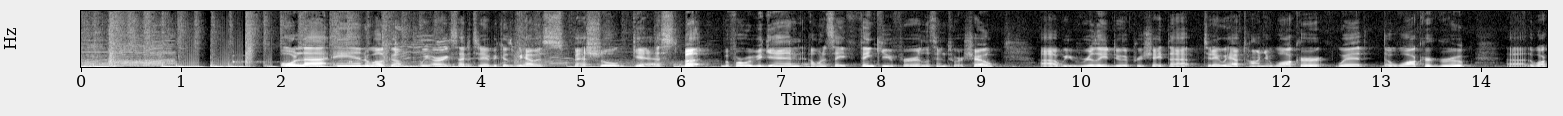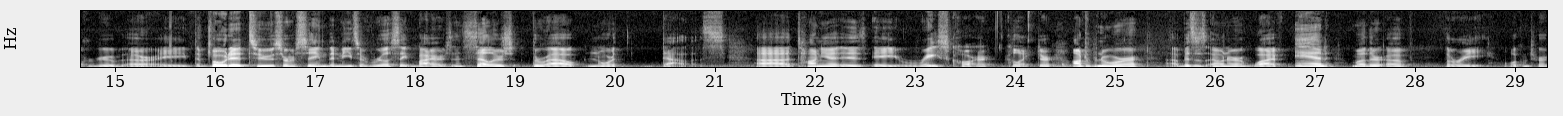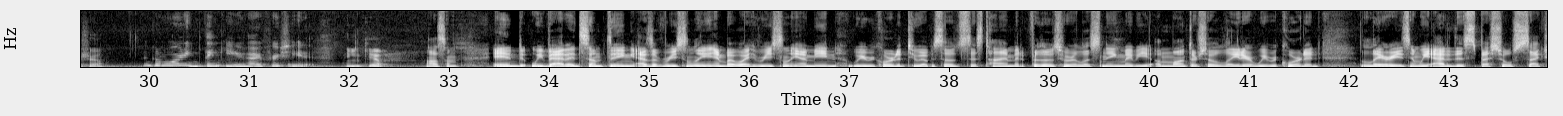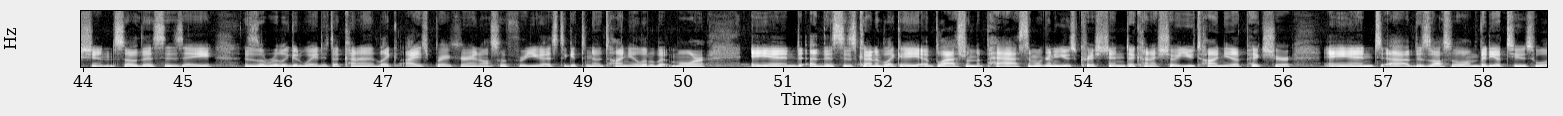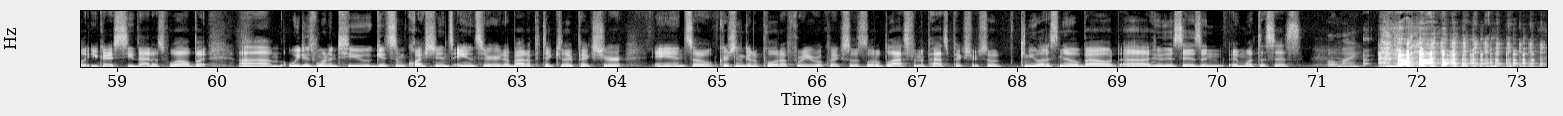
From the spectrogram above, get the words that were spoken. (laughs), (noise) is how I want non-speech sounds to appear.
Hola and welcome. We are excited today because we have a special guest. But before we begin, I want to say thank you for listening to our show. Uh, we really do appreciate that. Today we have Tonya Walker with the Walker Group. Uh, the Walker Group are a devoted to servicing the needs of real estate buyers and sellers throughout North Dallas. Uh, Tonya is a race car collector, entrepreneur, uh, business owner, wife, and mother of three. Welcome to our show. Good morning. Thank you. I appreciate it. Thank you. Awesome. And we've added something as of recently, and by way recently, I mean we recorded two episodes this time. But for those who are listening, maybe a month or so later, we recorded Larry's, and we added this special section. So this is a this is a really good way to, to kind of like icebreaker, and also for you guys to get to know Tonya a little bit more. And uh, this is kind of like a, a, blast from the past, and we're going to use Christian to kind of show you Tonya a picture. And uh, this is also on video too, so we'll let you guys see that as well. But um, we just wanted to get some questions answered about a particular particular picture. And so Christian's going to pull it up for you real quick. So it's a little blast from the past picture. So can you let us know about uh, who this is and, and what this is? Oh my. (laughs)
